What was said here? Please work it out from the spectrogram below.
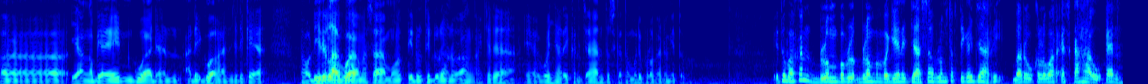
uh, yang ngebiayain gue dan adik gue kan. Jadi kayak tahu diri lah gue masa mau tidur tiduran doang. Akhirnya ya gue nyari kerjaan terus ketemu di Pulau Gadung itu. Itu bahkan belum belum pembagian ijazah belum cap tiga jari baru keluar SKHUN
